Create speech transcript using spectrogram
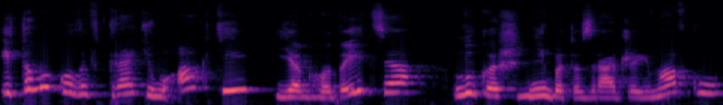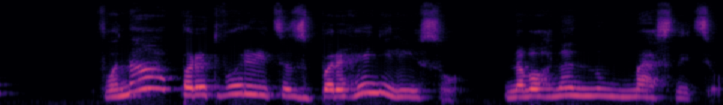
І тому, коли в третьому акті, як годиться, Лукаш нібито зраджує мавку, вона перетворюється з берегині лісу на вогненну месницю.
